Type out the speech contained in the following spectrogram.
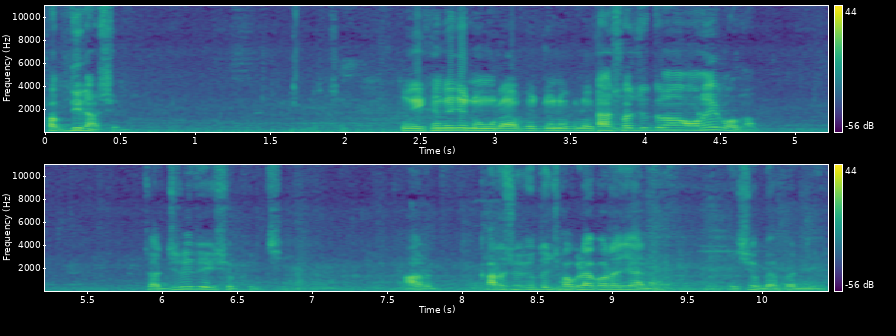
সব দিন আসে না। আচ্ছা। তো এখানে যে নোংরা আবর্জনাগুলো হ্যাঁ সচেতনতা অনেক অভাব। যার জন্যই তো এইসব ফেলছি আর কারোর সঙ্গে তো ঝগড়া করা যায় না এইসব ব্যাপার নিয়ে।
